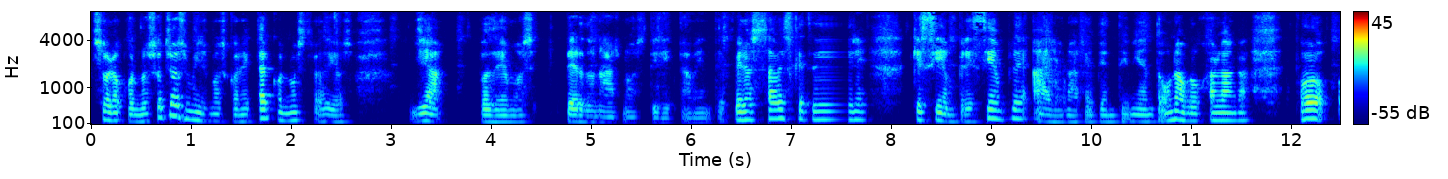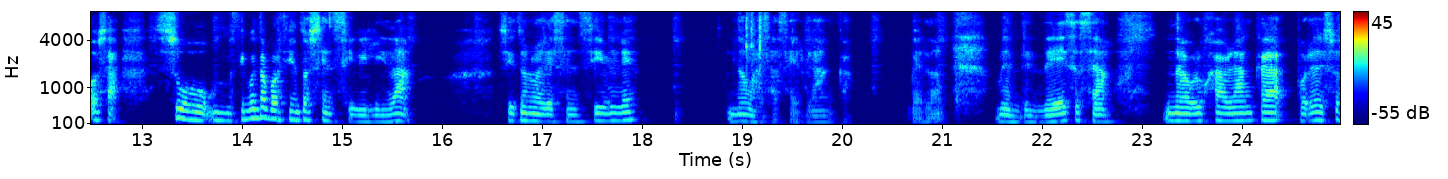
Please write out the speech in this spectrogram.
Solo con nosotros mismos, conectar con nuestro Dios, ya podemos perdonarnos directamente. Pero sabes que te diré que siempre, siempre hay un arrepentimiento. Una bruja blanca o sea, su 50% sensibilidad. Si tú no eres sensible, no vas a ser blanca, perdón. ¿Me entendéis? O sea, una bruja blanca, por eso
